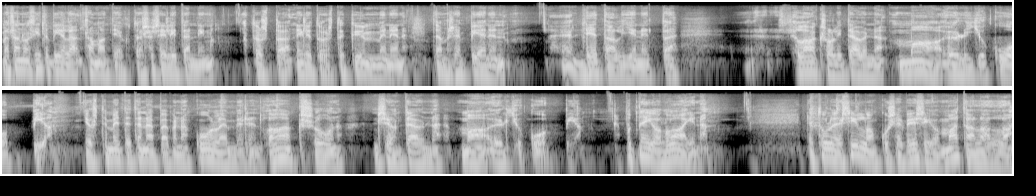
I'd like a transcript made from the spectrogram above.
Mä sanon siitä vielä saman tien, kun tässä selitän, niin tuosta 14.10 tämmöisen pienen detaljin, että se laakso oli täynnä maaöljykuoppia. Jos te menette tänä päivänä Kuolleenmeren laaksoon, niin se on täynnä maaöljykuoppia mutta ne ei ollut aina. Ne tulee silloin, kun se vesi on matalalla,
